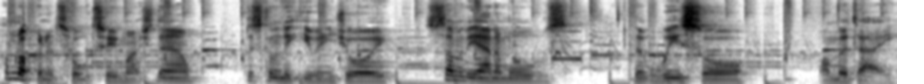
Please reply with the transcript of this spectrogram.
I'm not going to talk too much now, just going to let you enjoy some of the animals that we saw on the day.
